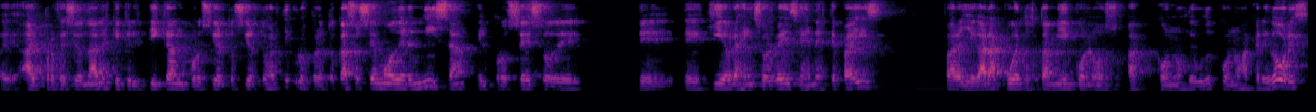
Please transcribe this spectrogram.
Eh, hay profesionales que critican, por cierto, ciertos artículos, pero en todo caso se moderniza el proceso de, de, de quiebras e insolvencias en este país para llegar a acuerdos también con los, con los, con los acreedores.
